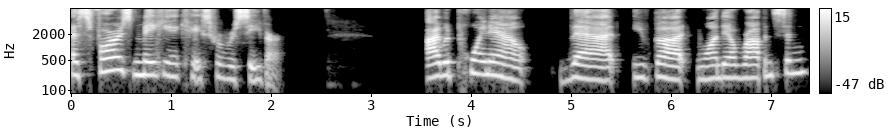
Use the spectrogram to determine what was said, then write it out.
as far as making a case for receiver, I would point out that you've got Wan'Dale Robinson,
